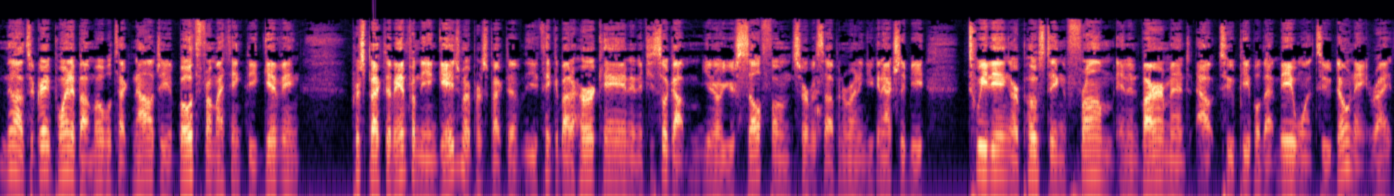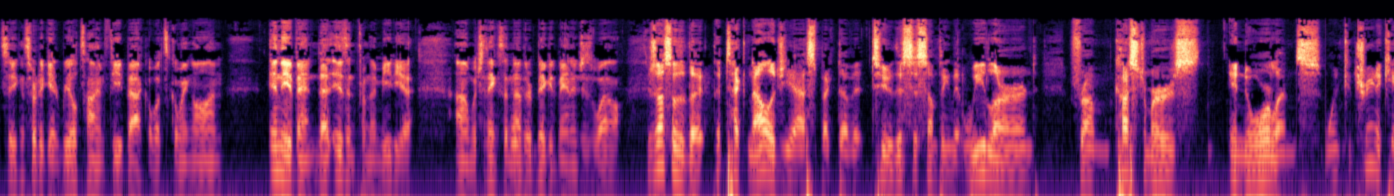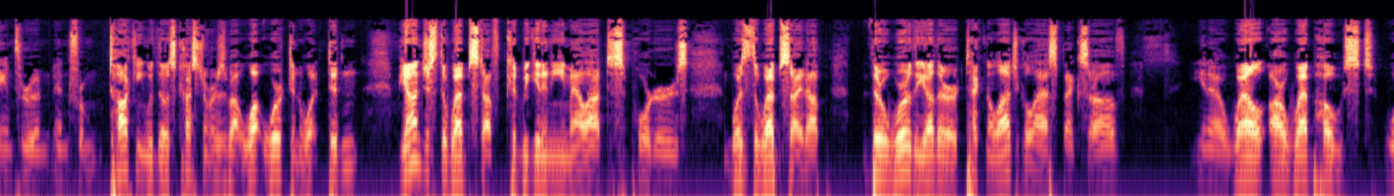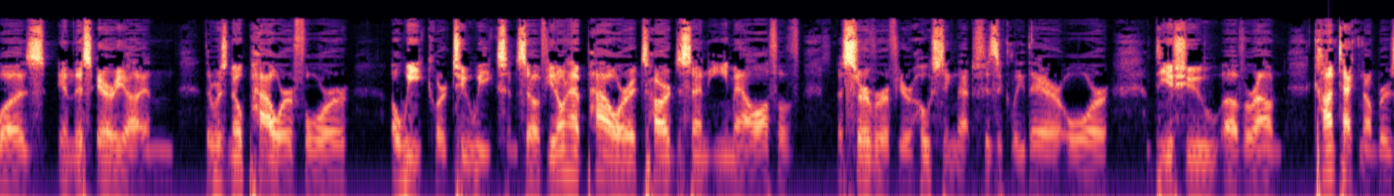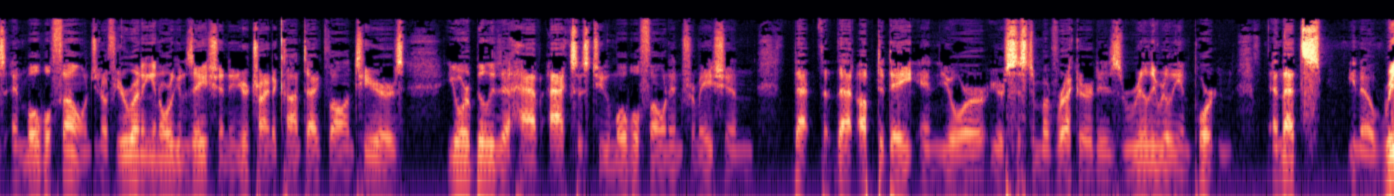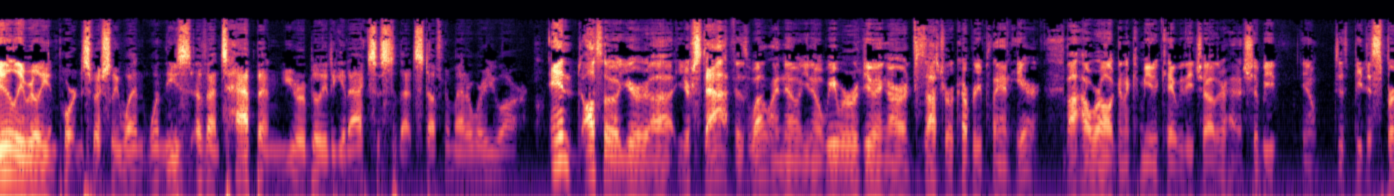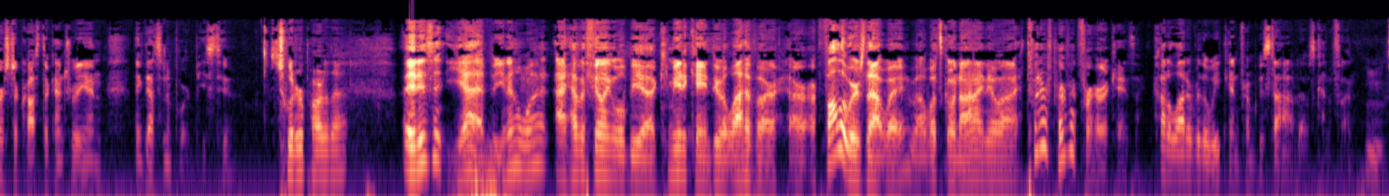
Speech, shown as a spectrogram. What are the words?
No, it's a great point about mobile technology, both from I think the giving perspective and from the engagement perspective, you think about a hurricane, and if you still got you know your cell phone service up and running, you can actually be tweeting or posting from an environment out to people that may want to donate, right? So you can sort of get real time feedback of what's going on in the event that isn't from the media, um, which I think is another big advantage as well. There's also the, the technology aspect of it too. This is something that we learned from customers in New Orleans when Katrina came through, and, and, from talking with those customers about what worked and what didn't, beyond just the web stuff, could we get an email out to supporters? Was the website up? There were the other technological aspects of, you know, well, our web host was in this area and there was no power for a week or two weeks. And so if you don't have power, it's hard to send email off of a server if you're hosting that physically there, or the issue of around contact numbers and mobile phones. You know, if you're running an organization and you're trying to contact volunteers, your ability to have access to mobile phone information that that up to date in your your system of record is really really important, and that's you know really really important, especially when when these events happen. Your ability to get access to that stuff, no matter where you are and also your uh, your staff as well. I know you know we were reviewing our disaster recovery plan here about how we're all going to communicate with each other. It should be you know just be dispersed across the country, and I think that's an important piece too. Is Twitter part of that? It isn't yet, but you know what? I have a feeling we'll be uh, communicating to a lot of our, our, our, followers that way about what's going on. I know uh, Twitter's perfect for hurricanes. I caught a lot over the weekend from Gustav. That was kind of fun. Hmm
